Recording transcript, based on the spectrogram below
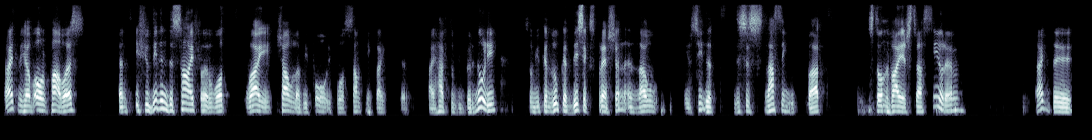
Right? We have all powers. And if you didn't decipher what why Chowla before it was something like uh, I have to be Bernoulli, so you can look at this expression and now you see that this is nothing but Stone-Weierstrass theorem, right? The,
